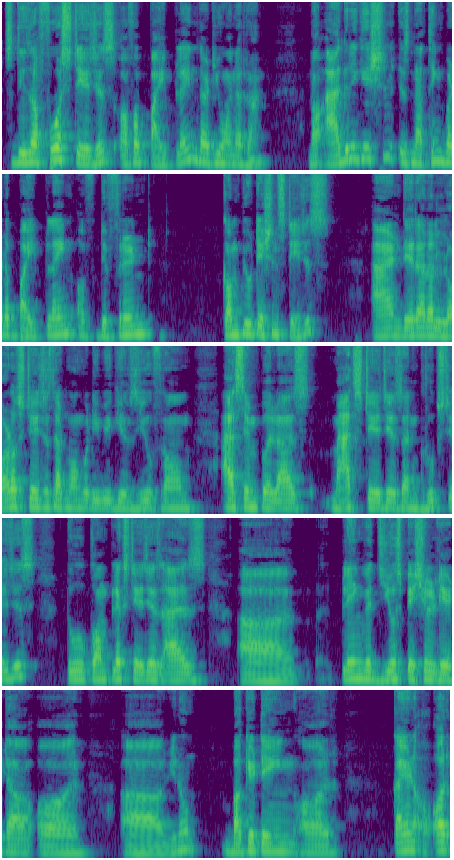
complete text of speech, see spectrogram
so these are four stages of a pipeline that you want to run now aggregation is nothing but a pipeline of different computation stages. And there are a lot of stages that mongodb gives you from as simple as match stages and group stages to complex stages as uh, playing with geospatial data or uh, you know bucketing or kind of, or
